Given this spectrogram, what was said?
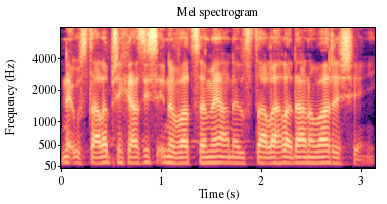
neustále přichází s inovacemi a neustále hledá nová řešení.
